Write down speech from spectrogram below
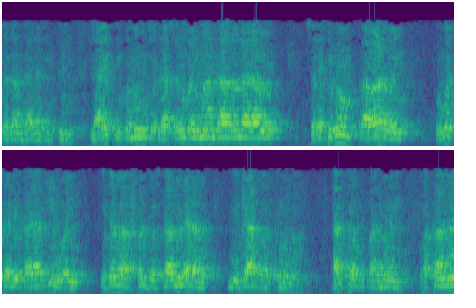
فضان دا لازم کری۔ لائق دی من ایماندار سورت روم راوڑ وئی وئی کہ جب اپل دوستان لڑا، نجات اور ارتم فرمائی، وکانا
